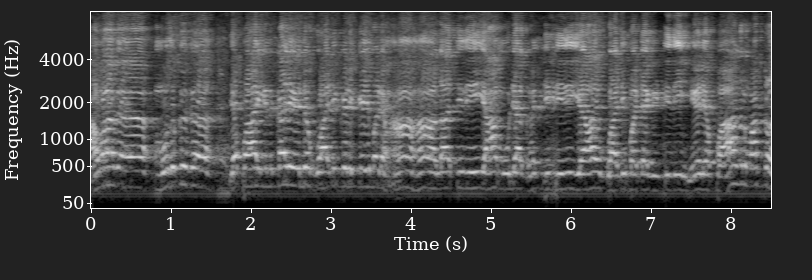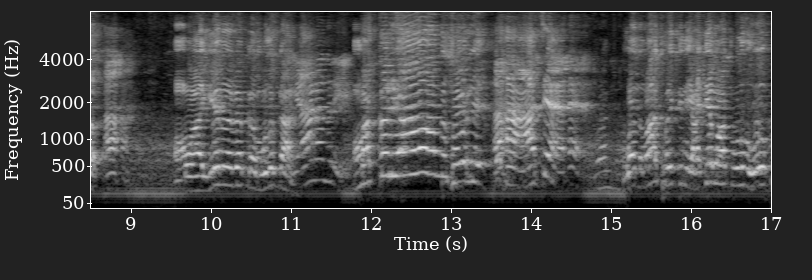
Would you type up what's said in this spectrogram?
ಅವಾಗ ಮುದುಕ ಯಪ್ಪ ಇನ್ ಕಡೆ ಎಲ್ಲೋ ಗ್ವಾಡಿ ಕಡೆ ಕೈ ಮಾಡಿ ಹಾ ಹಾ ಅಲ್ಲಾತಿದಿ ಯಾವ ಮೂಲ್ಯಾಗ ಗಂಟಿಟ್ಟಿದಿ ಯಾವ ಗ್ವಾಡಿ ಬಾಟ್ಯಾಗ ಇಟ್ಟಿದಿ ಹೇಳಪ್ಪ ಅಂದ್ರೆ ಮಕ್ಕಳು ಏನು ಬೇಕು ಮುದುಕ? ಮಕ್ಕಳು ಸೋರ್ರಿ. ಒಂದ್ ಮಾತು ಹೋಯ್ತೀನಿ ಯಾಡ್ಡೆ ಮಾತು ಉಳಿದು? ಓಪ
